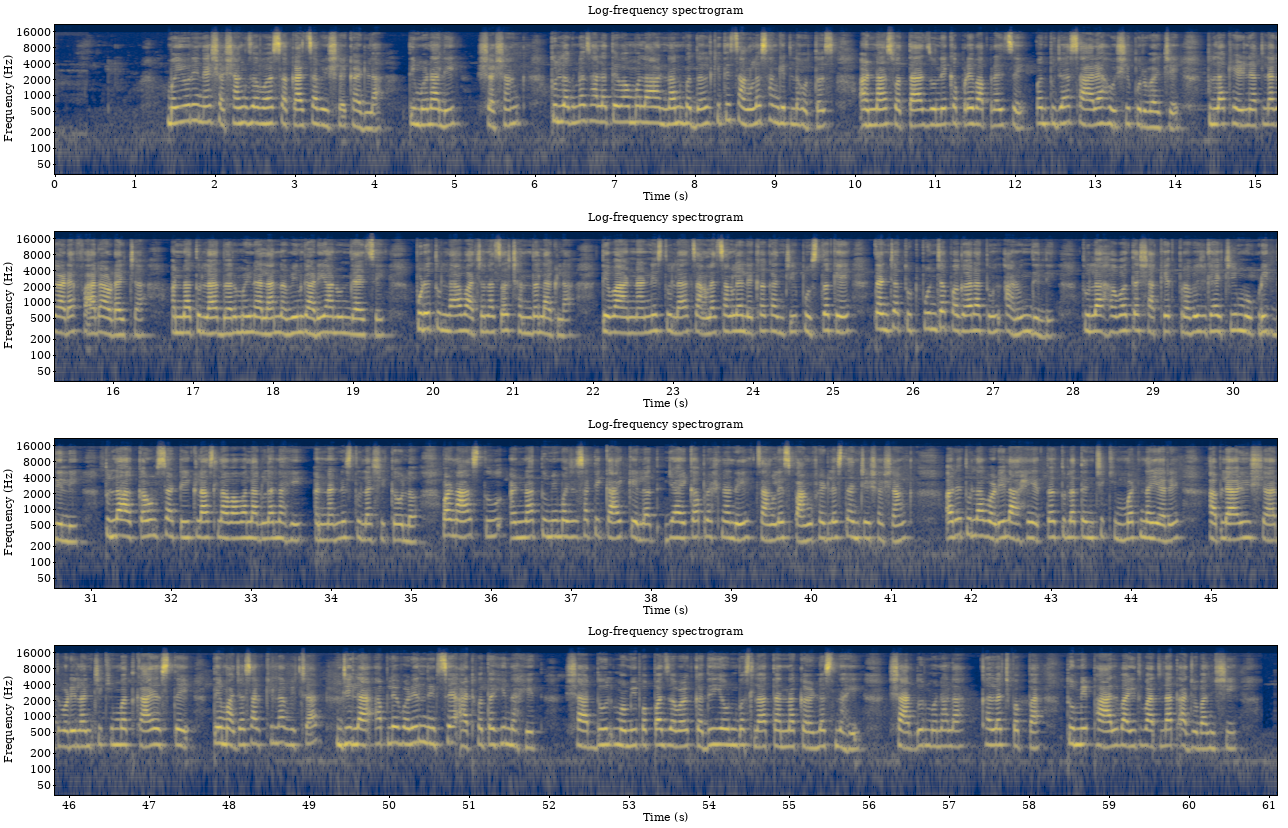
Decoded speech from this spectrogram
मयुरीने शशांकजवळ सकाळचा विषय काढला. ती म्हणाली शशांक तू लग्न झालं तेव्हा मला अण्णांबद्दल किती चांगलं सांगितलं होतंस. अण्णा स्वतः जुने कपडे वापरायचे पण तुझ्या साऱ्या हौशी पुरवायचे. तुला खेळण्यातल्या गाड्या फार आवडायच्या. अण्णा तुला दर महिन्याला नवीन गाडी आणून द्यायचे. पुढे तुला वाचनाचा छंद लागला. तेव्हा अण्णांनीच तुला चांगल्या चांगल्या लेखकांची पुस्तके त्यांच्या तुटपुंच्या पगारातून आणून दिली. तुला हवं त्या शाखेत प्रवेश घ्यायची मोकळीक दिली. तुला अकाउंटसाठी क्लास लावावा लागला नाही अण्णांनीच तुला शिकवलं. पण आज तू अण्णा तुम्ही माझ्यासाठी काय केलं या एका प्रश्नाने चांगलेच पांग फेडलेस त्यांचे शशांक. अरे तुला वडील आहे तर तुला त्यांची किंमत नाही अरे. आपल्या आयुष्यात वडिलांची किंमत काय असते ते माझ्यासारखीला विचार. जिला आपले वडील नीटसे आठवतही नाहीत. शार्दूल मम्मी पप्पा जवळ कधी येऊन बसला त्यांना कळलंच नाही. शार्दूल म्हणाला खलच पप्पा तुम्ही फार वाईट वाटलात आजोबांशी.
